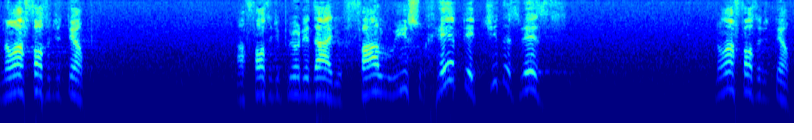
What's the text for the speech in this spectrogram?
Não há falta de tempo a falta de prioridade. Falo isso repetidas vezes. Não há falta de tempo.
